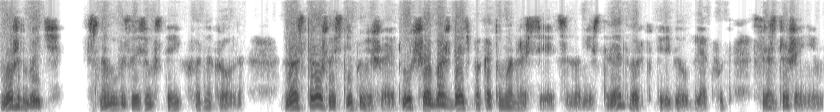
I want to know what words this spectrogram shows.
Может быть, снова возразил старик хладнокровно. Но осторожность не помешает. Лучше обождать, пока туман рассеется. Но мистер Эдвард перебил Блэкфуд с раздражением.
